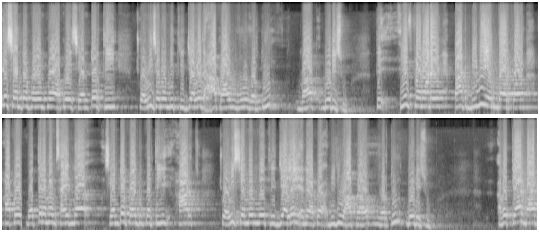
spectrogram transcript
એ સેન્ટર પોઈન્ટમાં આપણે સેન્ટરથી ચોવીસ એમએમની ત્રિજ્યા લઈને હાફ રાઉન્ડ વર્તુળ માર્ક દોરીશું. તે એ જ પ્રમાણે પાર્ટ બીની અંદર પણ આપણે બોતેર એમએમ સાઈઝના સેન્ટર પોઈન્ટ ઉપરથી આર ચોવીસ એમએમની ત્રિજ્યા લઈ અને આપણે બીજું આ વર્તુળ દોરીશું. હવે ત્યારબાદ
